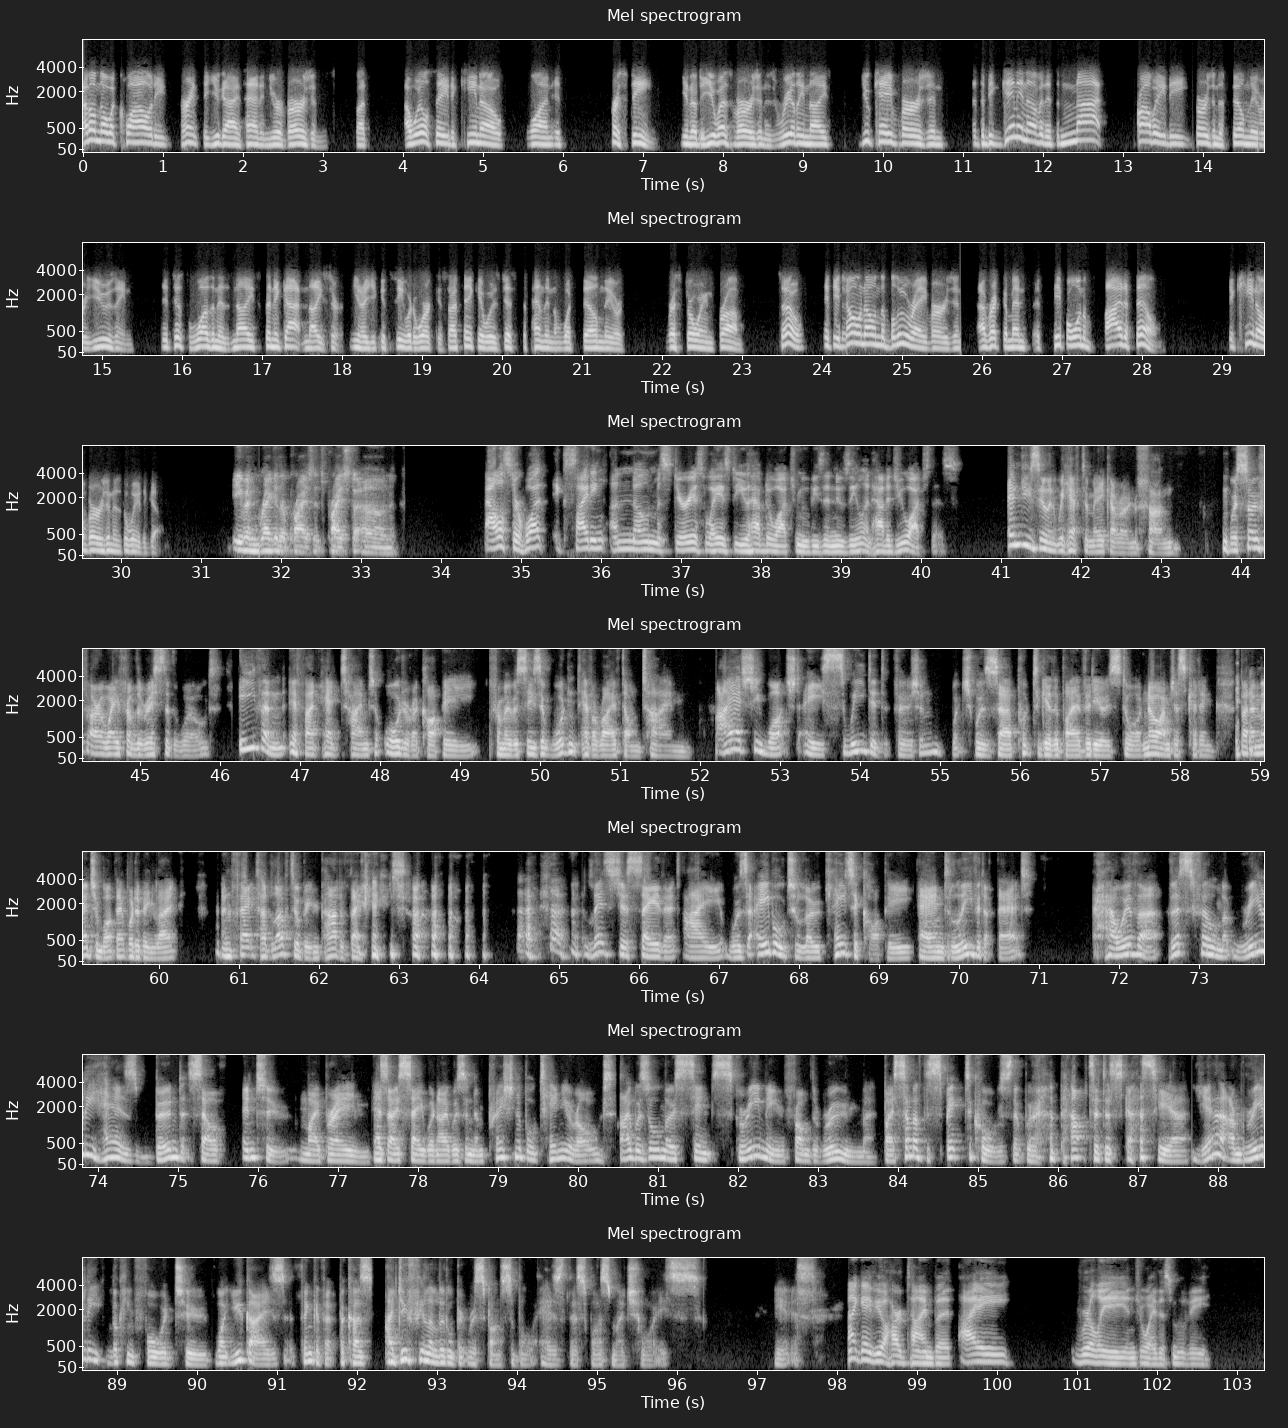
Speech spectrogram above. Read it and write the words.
I don't know what quality print that you guys had in your versions, but I will say the Kino one, it's pristine. You know, the US version is really nice. UK version, at the beginning of it, it's not probably the version of film they were using it just wasn't as nice. Then it got nicer. You know, you could see where the work is. So I think it was just depending on what film they were restoring from. So if you don't own the Blu-ray version, I recommend if people want to buy the film, the Kino version is the way to go. Even regular price, it's price to own. Alistair, what exciting, unknown, mysterious ways do you have to watch movies in New Zealand? How did you watch this? In New Zealand, we have to make our own fun. We're so far away from the rest of the world. Even if I'd had time to order a copy from overseas, it wouldn't have arrived on time. I actually watched a Sweded version, which was uh, put together by a video store. No, I'm just kidding. But imagine what that would have been like. In fact, I'd love to have been part of that. Let's just say that I was able to locate a copy and leave it at that However, this film really has burned itself into my brain. As I say, when I was an impressionable 10 year old, I was almost sent screaming from the room by some of the spectacles that we're about to discuss here. Yeah, I'm really looking forward to what you guys think of it because I do feel a little bit responsible as this was my choice. Yes. I gave you a hard time, but I really enjoy this movie.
